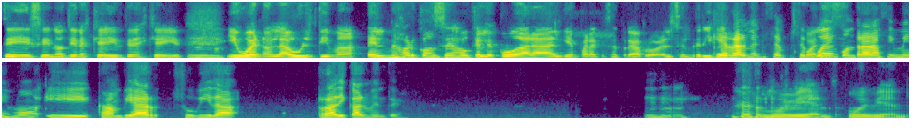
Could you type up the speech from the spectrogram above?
Sí, sí, no, tienes que ir, tienes que ir. Mm. Y bueno, la última, el mejor consejo que le puedo dar a alguien para que se atreva a probar el senderismo. Que realmente se, se puede encontrar a sí mismo y cambiar su vida radicalmente. Muy bien, muy bien.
